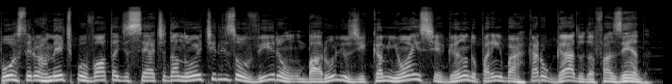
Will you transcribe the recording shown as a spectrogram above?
Posteriormente, por volta de sete da noite, eles ouviram barulhos de caminhões chegando para embarcar o gado da fazenda.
